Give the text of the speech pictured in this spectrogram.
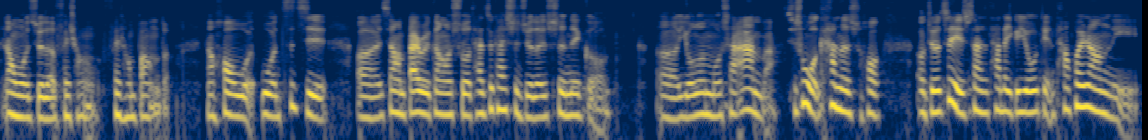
让我觉得非常非常棒的。然后我我自己呃，像 Barry 刚刚说，他最开始觉得是那个呃游轮谋杀案吧。其实我看的时候，我觉得这也算是他的一个优点，他会让你。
